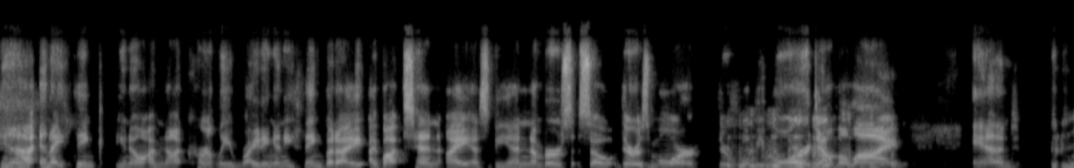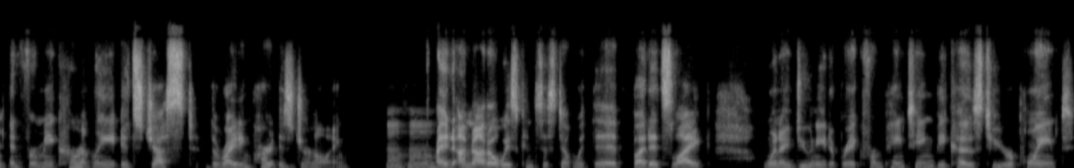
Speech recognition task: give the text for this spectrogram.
Yeah, and I think, you know, I'm not currently writing anything, but I I bought 10 ISBN numbers, so there is more. There will be more down the line. And and for me currently it's just the writing part is journaling. Mm-hmm. I, I'm not always consistent with it, but it's like when I do need a break from painting, because to your point,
